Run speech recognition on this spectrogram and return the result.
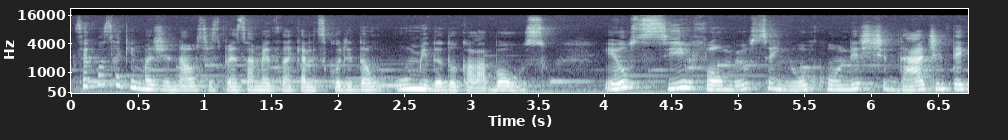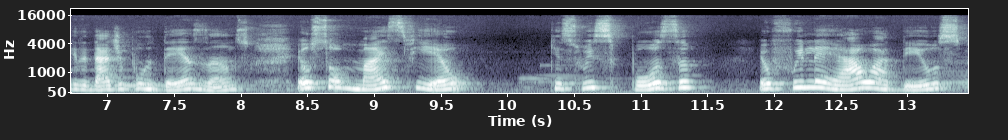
Você consegue imaginar os seus pensamentos naquela escuridão úmida do calabouço? Eu sirvo ao meu Senhor com honestidade e integridade por 10 anos. Eu sou mais fiel que sua esposa. Eu fui leal a Deus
